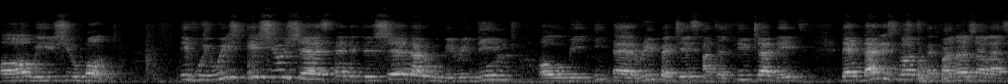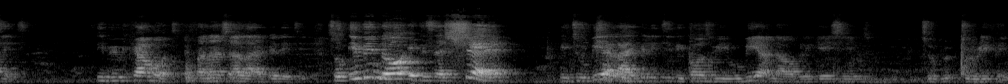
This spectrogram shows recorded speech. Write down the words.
or we issue bond. If we wish issue shares and it is share that will be redeemed or will be uh, repurchased at a future date, then that is not a financial asset. It will become what? A financial liability. So even though it is a share, it will be a liability because we will be under obligation to, to repay.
